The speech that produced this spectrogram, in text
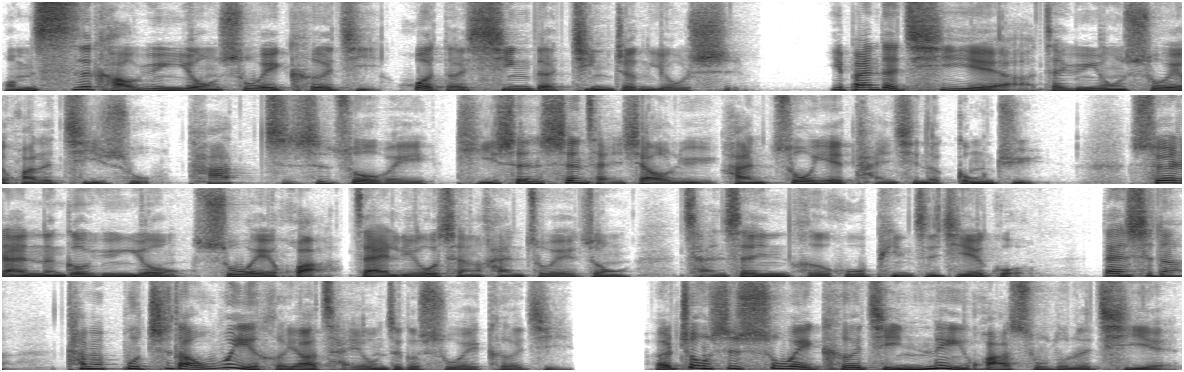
我们思考运用数位科技获得新的竞争优势。一般的企业啊，在运用数位化的技术，它只是作为提升生产效率和作业弹性的工具。虽然能够运用数位化在流程和作业中产生合乎品质结果，但是呢，他们不知道为何要采用这个数位科技。而重视数位科技内化速度的企业，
